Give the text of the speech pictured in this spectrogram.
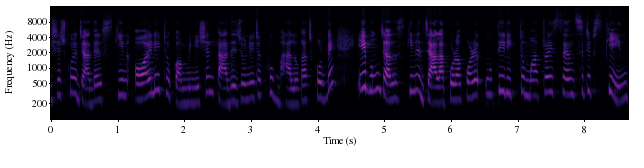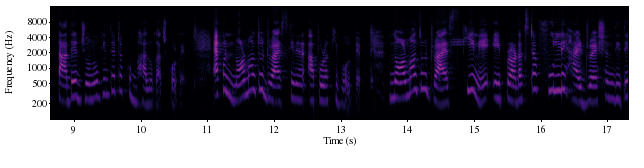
বিশেষ করে যাদের স্কিন অয়েলি টু কম্বিনেশন, তাদের জন্য এটা খুব ভালো কাজ করবে এবং যাদের স্কিনে জ্বালা পোড়া করে অতিরিক্ত মাত্রায় সেন্সিটিভ স্কিন তাদের জন্য কিন্তু এটা খুব ভালো কাজ করবে। এখন নর্মাল টু ড্রাই স্কিনের আপোরা কি বলবে? নর্মাল টু ড্রাই স্কিনে এই প্রোডাক্টসটা ফুললি হাইড্রেশন দিতে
